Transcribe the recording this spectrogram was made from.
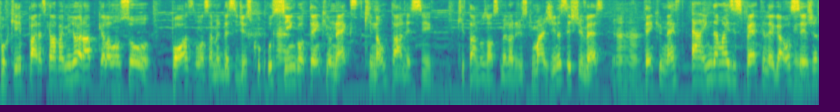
porque parece que ela vai melhorar, porque ela lançou, pós o lançamento desse disco, o é. single Thank You Next, que não tá nesse que tá nos nossos melhores discos. Imagina se estivesse. Uhum. Thank You Next é ainda mais esperto e legal, Sim. ou seja,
